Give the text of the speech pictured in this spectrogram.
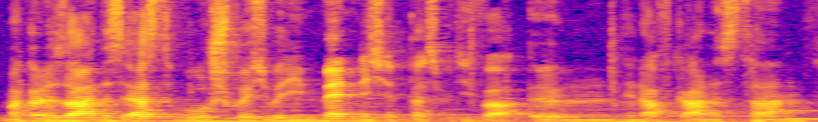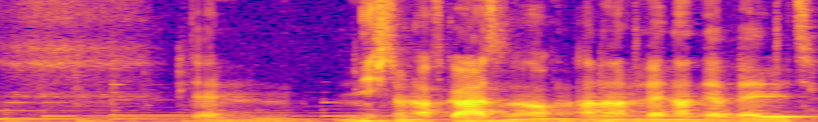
man könnte sagen, das erste Buch spricht über die männliche Perspektive ähm, in Afghanistan. Denn nicht nur in Afghanistan, sondern auch in anderen Ländern der Welt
